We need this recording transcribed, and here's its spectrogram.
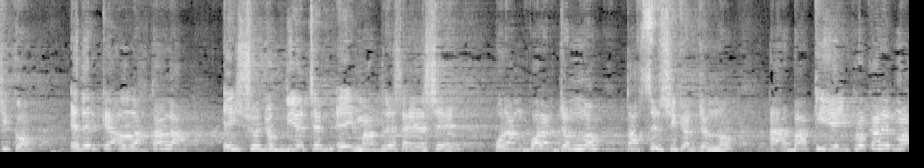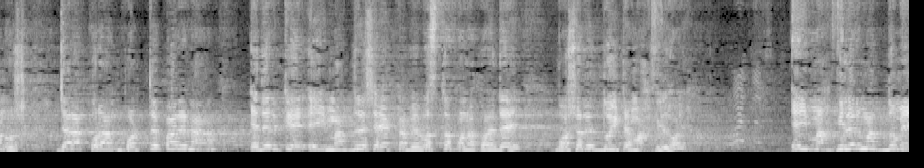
শিখো। এদেরকে আল্লাহ তালা এই সুযোগ দিয়েছেন এই মাদ্রাসায় এসে কোরআন পড়ার জন্য, তাফসির শিকার জন্য। আর বাকি এই প্রকারের মানুষ যারা কোরআন পড়তে পারে না, এদেরকে এই মাদ্রাসায় একটা ব্যবস্থাপনা করে দেয় বছরের দুইটা মাহফিল হয়। এই মাহফিলের মাধ্যমে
